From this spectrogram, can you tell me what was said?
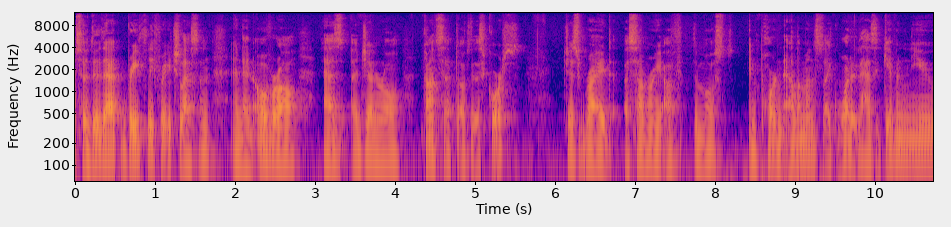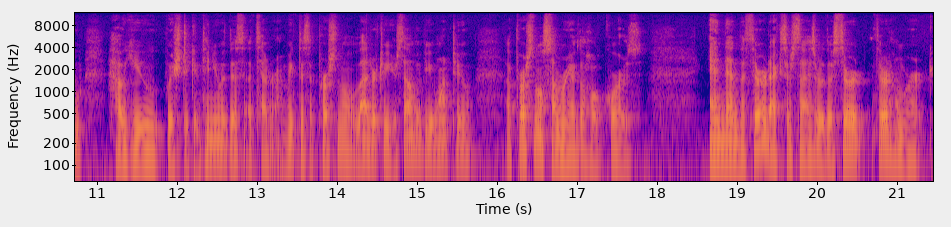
So do that briefly for each lesson and then overall as a general concept of this course. Just write a summary of the most important elements like what it has given you, how you wish to continue with this, etc. Make this a personal letter to yourself if you want to, a personal summary of the whole course. And then the third exercise or the third, third homework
